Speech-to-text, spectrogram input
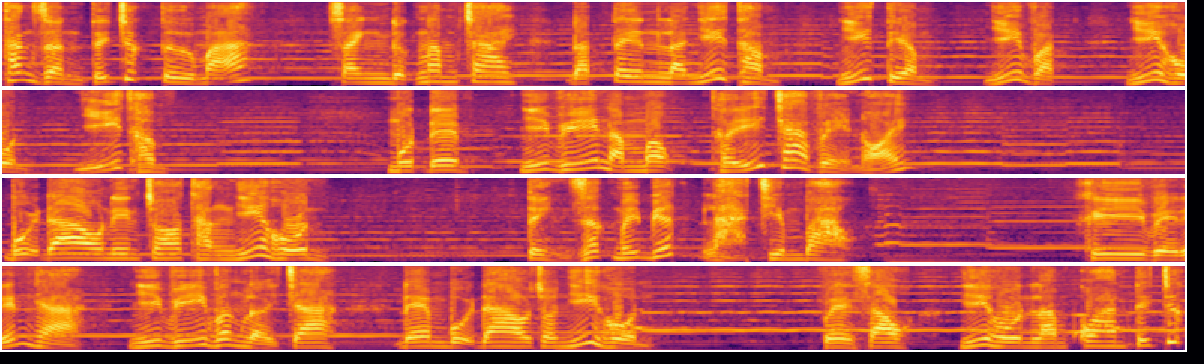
thăng dần tới chức tư mã Sanh được năm trai, Đặt tên là Nhĩ Thầm Nhĩ Tiềm Nhĩ Vật Nhĩ Hồn Nhĩ Thầm Một đêm Nhĩ vĩ nằm mộng, thấy cha về nói. Bội đao nên cho thằng nhĩ hồn. Tỉnh giấc mới biết là chiêm bao. Khi về đến nhà, Nhĩ vĩ vâng lời cha, Đem bội đao cho nhĩ hồn. Về sau, nhĩ hồn làm quan tới chức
